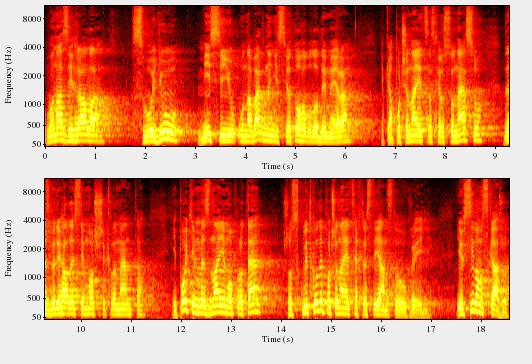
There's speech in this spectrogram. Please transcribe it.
вона зіграла свою місію у наверненні святого Володимира, яка починається з Херсонесу, де зберігалися мощі Клемента. І потім ми знаємо про те, що відколи починається християнство в Україні. І всі вам скажуть,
